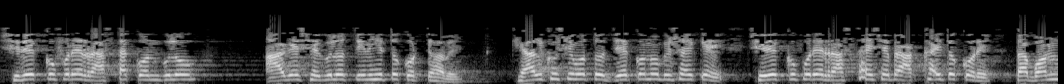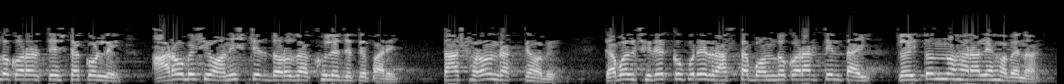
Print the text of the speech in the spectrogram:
শিরেক কুফরের রাস্তা কোনগুলো, আগে সেগুলো চিহ্নিত করতে হবে। খেয়াল খুশি মতো যে কোনো বিষয়কে শিরেক কুফরের রাস্তা হিসেবে আখ্যায়িত করে তা বন্ধ করার চেষ্টা করলে আরও বেশি অনিষ্টের দরজা খুলে যেতে পারে। তা স্মরণ রাখতে হবে। কেবল শিরেক কুফরের রাস্তা বন্ধ করার চিন্তায় চৈতন্য হারালে হবে না।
